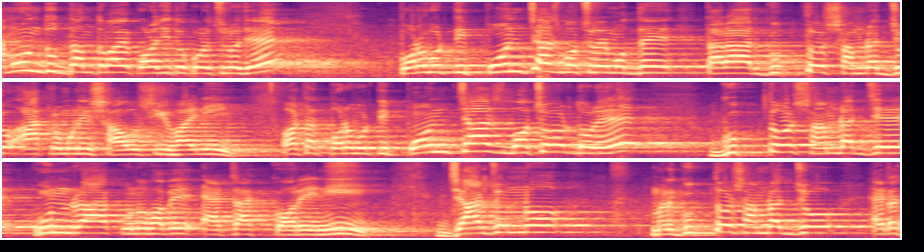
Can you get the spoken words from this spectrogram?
এমন দুর্দান্তভাবে পরাজিত করেছিল যে পরবর্তী পঞ্চাশ বছরের মধ্যে তারা আর গুপ্ত সাম্রাজ্য আক্রমণে সাহসী হয়নি। অর্থাৎ পরবর্তী পঞ্চাশ বছর ধরে গুপ্ত সাম্রাজ্যে হুনরা কোনোভাবে অ্যাটাক করেনি। যার জন্য মানে গুপ্ত সাম্রাজ্য একটা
